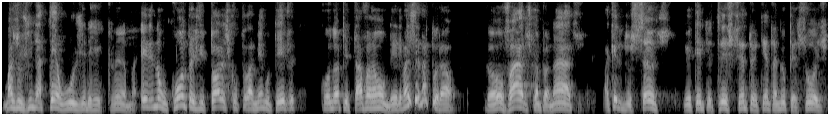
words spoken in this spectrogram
mas o Júnior até hoje ele reclama, ele não conta as vitórias que o Flamengo teve quando apitava na mão dele, mas isso é natural. Ganhou vários campeonatos, aquele do Santos, em 83, 180 mil pessoas,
